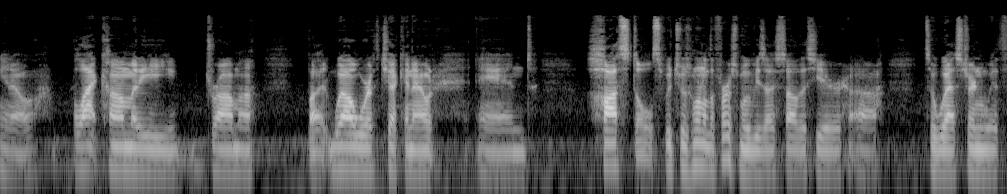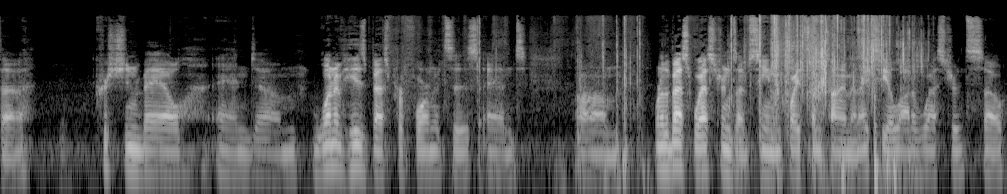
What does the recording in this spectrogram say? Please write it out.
you know, black comedy drama, but well worth checking out. And Hostiles, which was one of the first movies I saw this year. Uh, it's a western with uh, Christian Bale and um, one of his best performances and um, one of the best westerns I've seen in quite some time. And I see a lot of westerns, so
